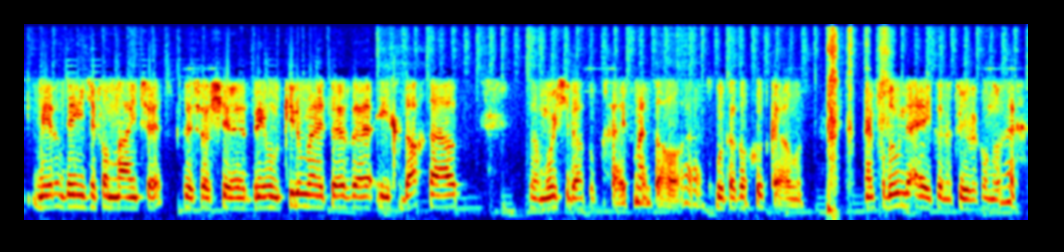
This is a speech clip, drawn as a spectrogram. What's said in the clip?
meer een dingetje van mindset. Dus als je 300 kilometer in gedachten houdt, dan moet je dat op een gegeven moment al, moet dat wel goed komen. En voldoende eten natuurlijk onderweg.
